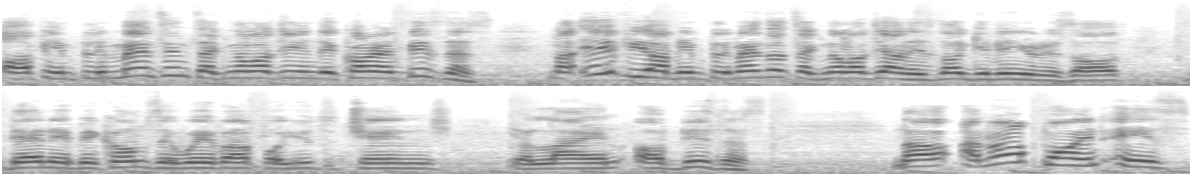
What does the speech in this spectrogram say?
of implementing technology in the current business. Now, if you have implemented technology and it's not giving you results, then it becomes a waiver for you to change your line of business. Now, another point is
